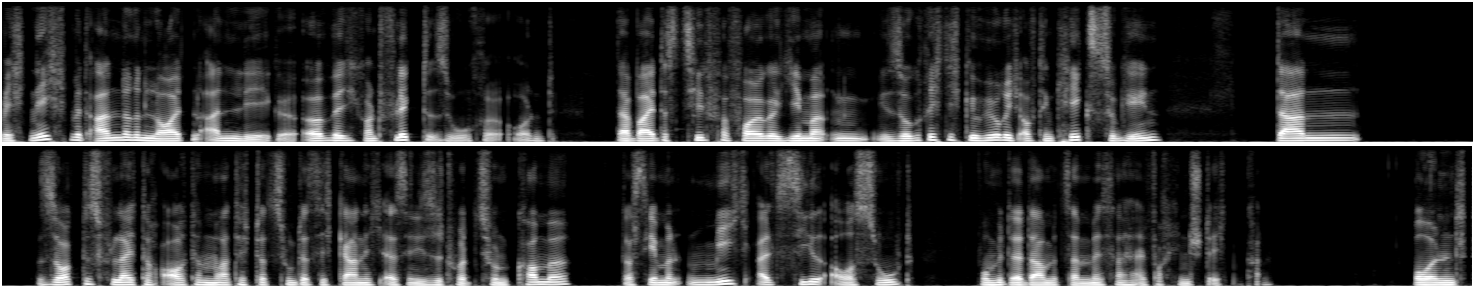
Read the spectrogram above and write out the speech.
mich nicht mit anderen Leuten anlege, irgendwelche Konflikte suche und dabei das Ziel verfolge, jemanden so richtig gehörig auf den Keks zu gehen, dann sorgt es vielleicht auch automatisch dazu, dass ich gar nicht erst in die Situation komme, dass jemand mich als Ziel aussucht, womit er da mit seinem Messer einfach hinstechen kann. Und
